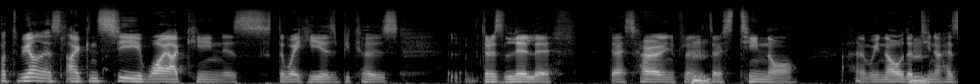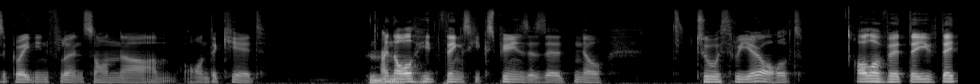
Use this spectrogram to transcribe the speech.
but to be honest, I can see why Akin is the way he is because there's Lilith, there's her influence, there's Tino, and we know that Tino has a great influence on um, on the kid. And mm-hmm. all he thinks he experiences as a you know two or three year old. All of it, they they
